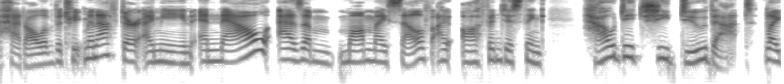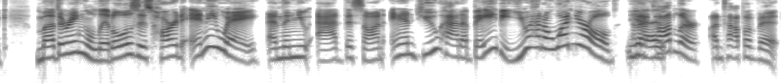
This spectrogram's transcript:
had all of the treatment after. I mean, and now as a mom myself, I often just think, how did she do that? Like mothering littles is hard anyway. And then you add this on, and you had a baby. You had a one year old yeah. a toddler on top of it.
